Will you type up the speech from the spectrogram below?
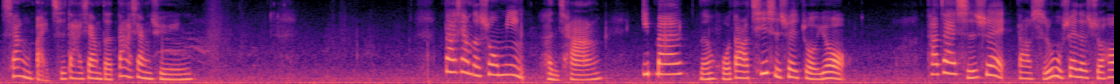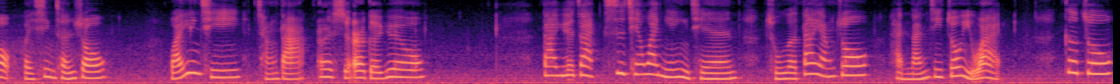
上百只大象的大象群。大象的寿命很长，一般能活到七十岁左右。它在十岁到十五岁的时候会性成熟，怀孕期长达二十二个月哦。大约在四千万年以前，除了大洋洲和南极洲以外，各州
